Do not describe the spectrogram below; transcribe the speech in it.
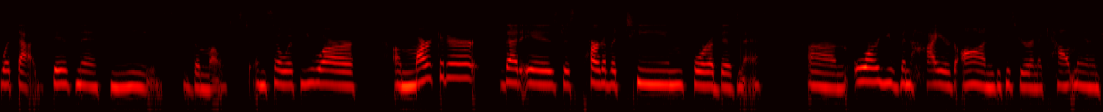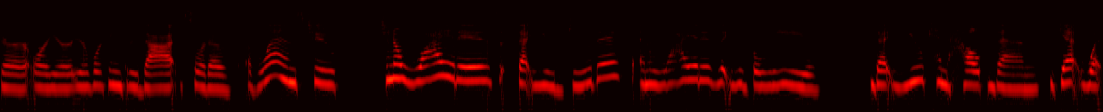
what that business needs the most. And so if you are a marketer that is just part of a team for a business, um, or you've been hired on because you're an account manager or you're you're working through that sort of, of lens to to know why it is that you do this and why it is that you believe that you can help them get what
